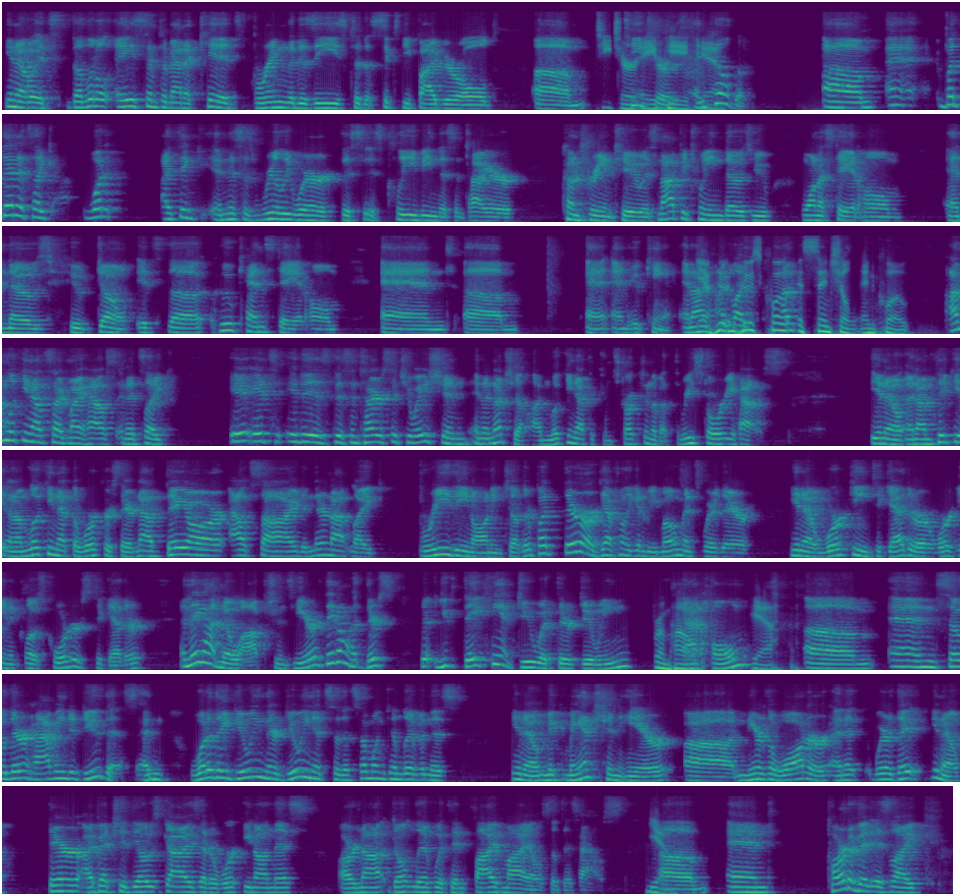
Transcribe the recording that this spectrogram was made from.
you know, it's the little asymptomatic kids bring the disease to the 65 year old um, Teacher, teachers AP, and yeah. kill them. Um, but then it's like, what I think, and this is really where this is cleaving this entire country in two, is not between those who want to stay at home and those who don't. It's the who can stay at home and um, and, and who can't. And yeah, I'm, who, I'm like, who's quote I'm- essential end quote. I'm looking outside my house, and it's like it, it's it is this entire situation in a nutshell. I'm looking at the construction of a three story house, you know, and I'm thinking, and I'm looking at the workers there. Now they are outside, and they're not like breathing on each other, but there are definitely going to be moments where they're you know working together or working in close quarters together, and they got no options here. They don't. There's you. They can't do what they're doing from home at home. Yeah. Um, and so they're having to do this. And what are they doing? They're doing it so that someone can live in this, you know, McMansion here uh, near the water, and it where they, you know, they're. I bet you those guys that are working on this are not don't live within five miles of this house. Yeah. Um, and part of it is like,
